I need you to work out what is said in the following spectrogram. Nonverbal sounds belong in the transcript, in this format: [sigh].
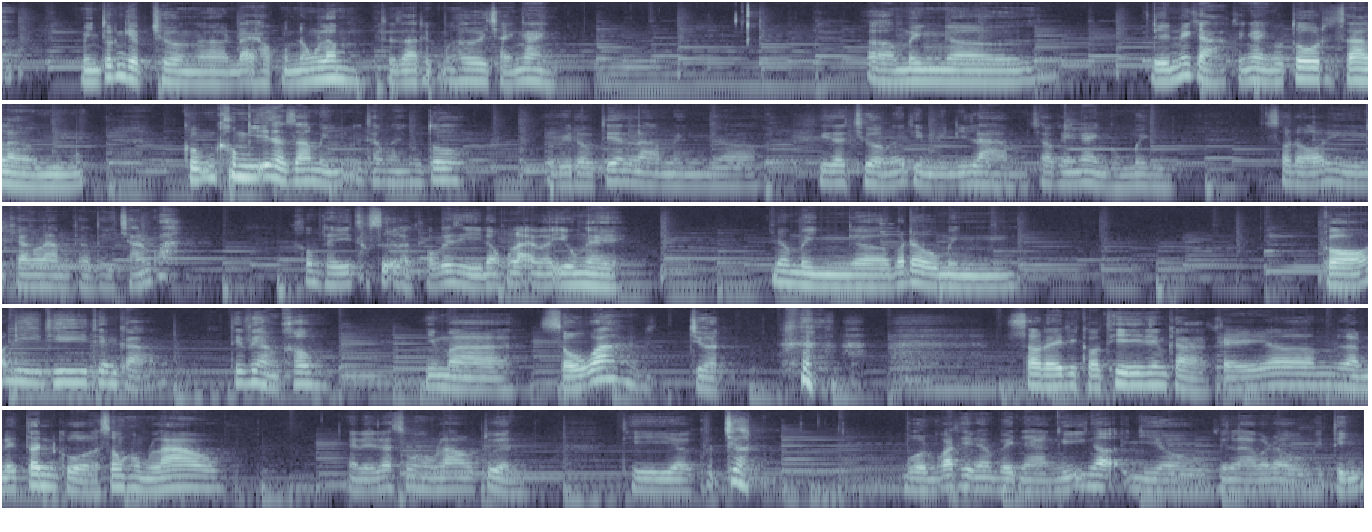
Mình tốt nghiệp trường ờ, đại học nông lâm thực ra thì cũng hơi trái ngành. Uh, mình uh, đến với cả cái ngành ô tô thực ra là cũng không nghĩ thật ra mình cũng theo ngành ô tô. Bởi vì đầu tiên là mình ờ, khi ra trường ấy thì mình đi làm theo cái ngành của mình. Sau đó thì càng làm càng thấy chán quá. Không thấy thực sự là có cái gì động lại và yêu nghề. Nên là mình uh, bắt đầu mình có đi thi thêm cả tiếp viên hàng không. Nhưng mà xấu quá trượt. [laughs] Sau đấy thì có thi thêm cả cái uh, làm lễ tân của sông Hồng Lao. Ngày đấy là sông Hồng Lao tuyển thì ờ, cũng trượt. Buồn quá thì em về nhà nghĩ ngợi nhiều thế là bắt đầu mới tính.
